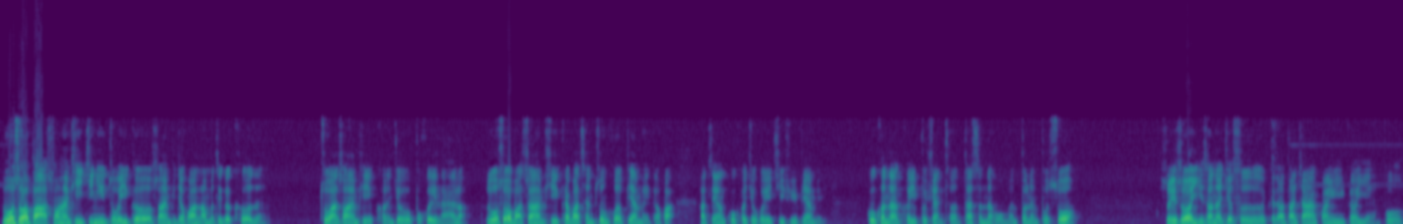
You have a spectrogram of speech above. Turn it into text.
如果说把双眼皮仅仅作为一个双眼皮的话，那么这个客人做完双眼皮可能就不会来了。如果说把双眼皮开发成综合变美的话，啊这样顾客就会继续变美。顾客呢可以不选择，但是呢我们不能不说。所以说以上呢就是给到大家关于一个眼部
